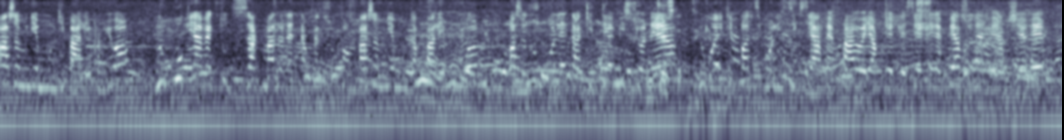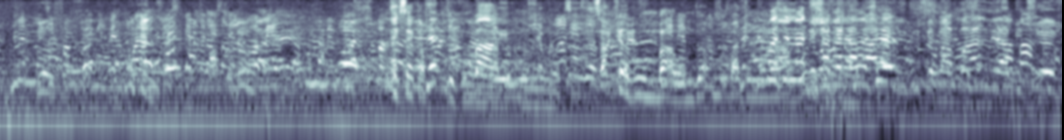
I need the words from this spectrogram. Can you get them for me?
pa jèm gen moun ki pale pou yo, nou bouke avèk tout zak malonèt kap fèk sou fòm, pa jèm gen moun kap pale pou yo, parce nou kon l'Etat ki demisyonèr, nou kon ekip parti politik se a fè fè yo yap redlese, kè le personel yo yap jere, nou menm nou di fòm 2023 la diversite prene stèl ou apè, pou nou menm nou suspèm. Eksekèp ti kou bare moun, sa kè pou mba ou mba, mba tou mba.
